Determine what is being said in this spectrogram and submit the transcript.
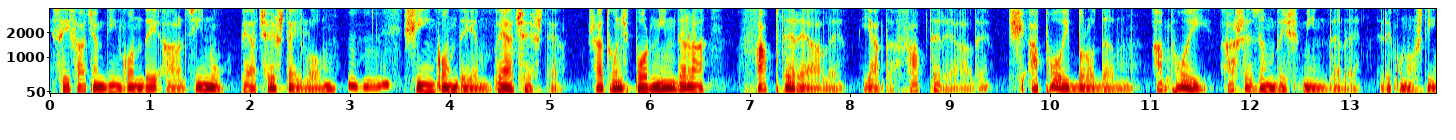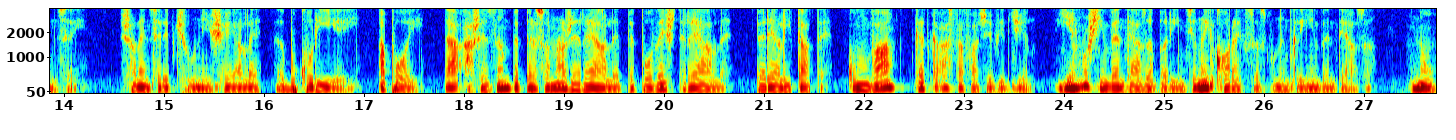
să-i facem din condei alții, nu. Pe aceștia îi luăm uh-huh. și îi încondeiem pe aceștia. Și atunci pornim de la fapte reale, iată, fapte reale, și apoi brodăm, apoi așezăm veșmintele recunoștinței și ale înțelepciunii și ale bucuriei. Apoi, da, așezăm pe personaje reale, pe povești reale, pe realitate. Cumva, cred că asta face Virgil. El nu-și inventează părinții, nu-i corect să spunem că îi inventează. Nu,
